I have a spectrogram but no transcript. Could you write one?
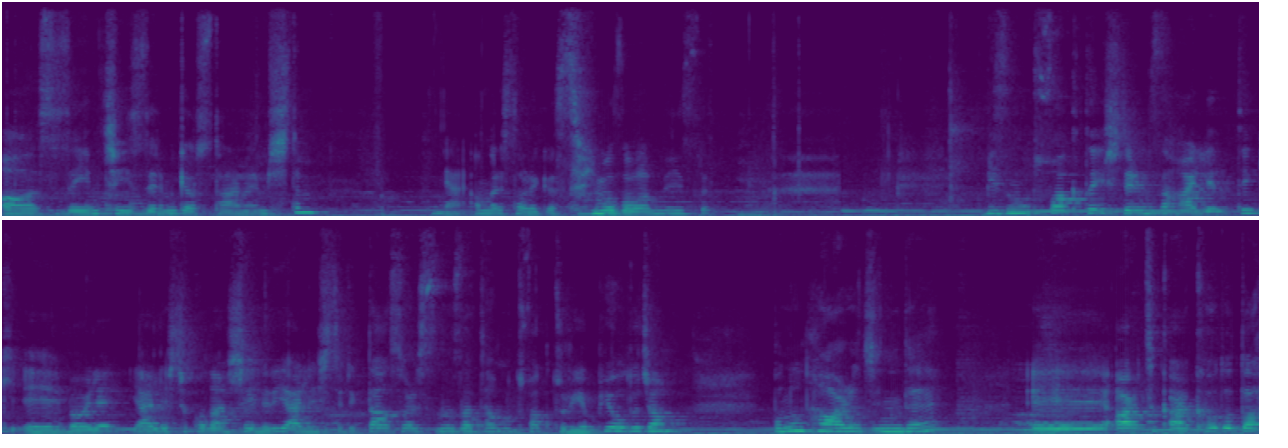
Aa, size yeni çeyizlerimi göstermemiştim. Yani onları sonra göstereyim o zaman neyse. Biz mutfakta işlerimizi hallettik. Ee, böyle yerleşik olan şeyleri yerleştirdik. Daha sonrasında zaten mutfak turu yapıyor olacağım. Bunun haricinde ee, artık arka odada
